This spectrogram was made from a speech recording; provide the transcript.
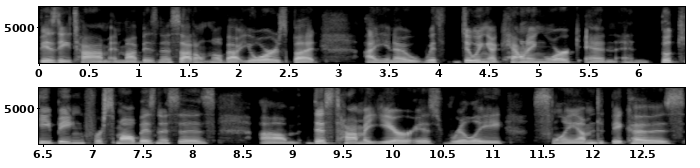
busy time in my business. I don't know about yours, but I, you know, with doing accounting work and and bookkeeping for small businesses, um, this time of year is really slammed because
